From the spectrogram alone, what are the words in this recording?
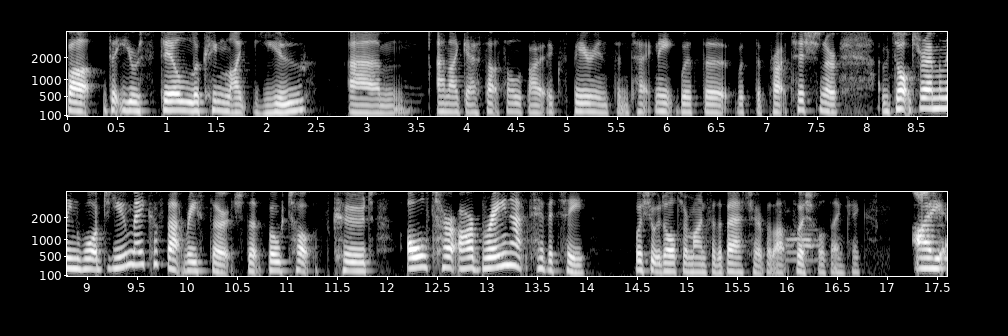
but that you're still looking like you. Um and I guess that's all about experience and technique with the with the practitioner. Um, Dr. Emmeline, what do you make of that research that Botox could alter our brain activity? Wish it would alter mine for the better, but that's wishful thinking. I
